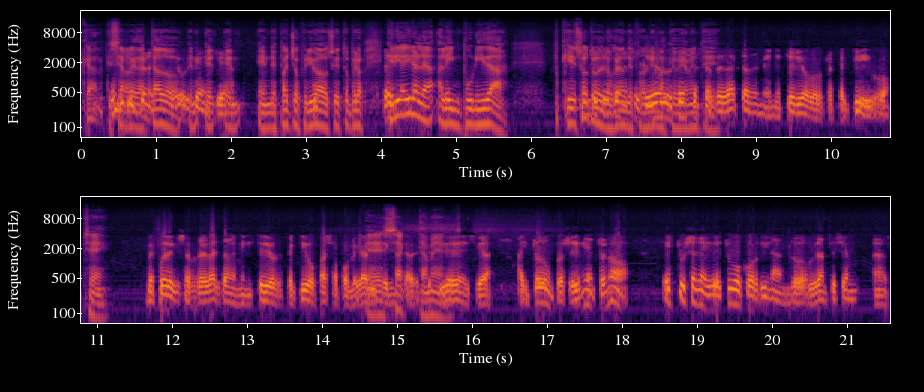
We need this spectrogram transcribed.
Claro, que se ha redactado en, despachos privados esto, pero quería ir a la, a la impunidad, que es otro de los grandes problemas que obviamente... Se redacta en el ministerio respectivo. Sí. Después de que se redacta en el ministerio respectivo pasa por legal y técnica de presidencia hay todo un procedimiento. No, Stusenegger estuvo coordinando durante semanas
